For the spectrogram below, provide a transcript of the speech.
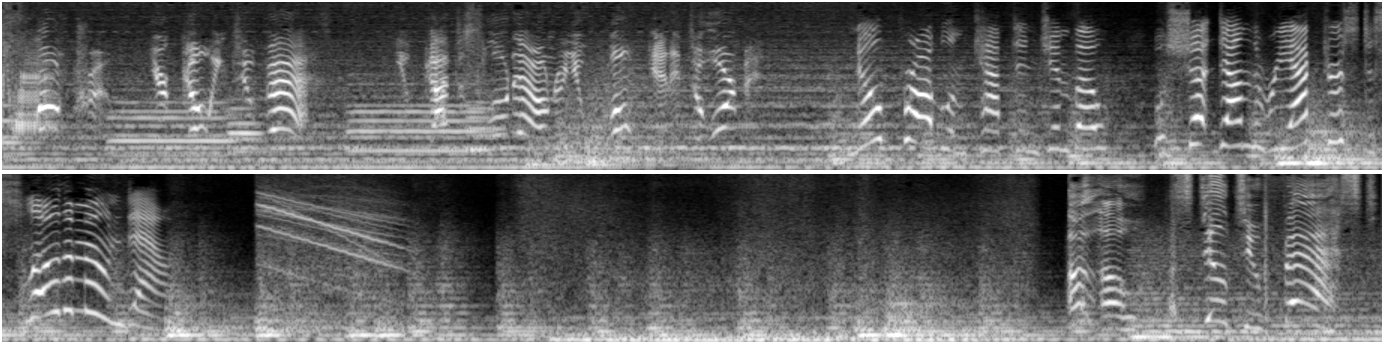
Moon crew, you're going too fast. You've got to slow down or you won't get into orbit. No problem, Captain Jimbo. We'll shut down the reactors to slow the moon down. Uh-oh, still too fast.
